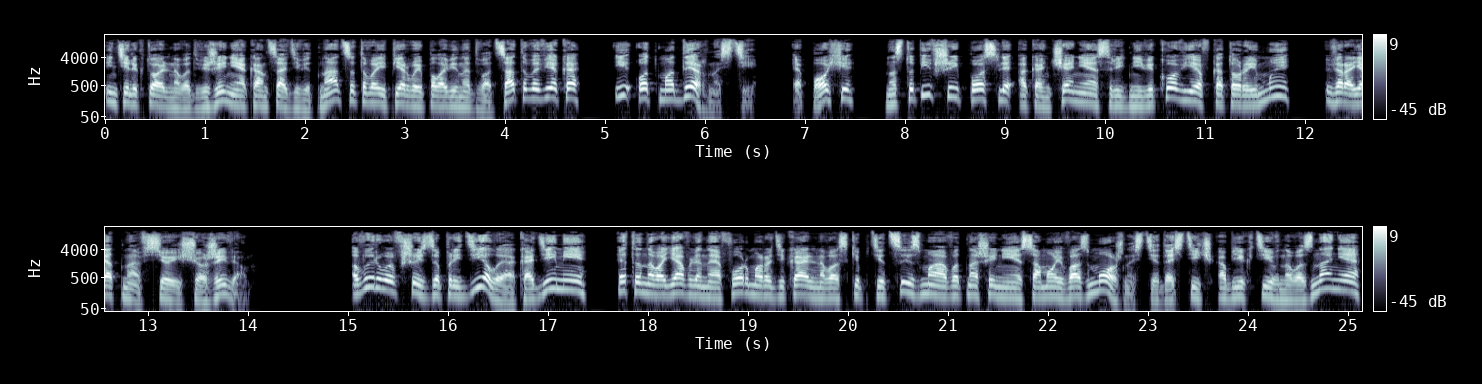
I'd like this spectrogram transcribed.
интеллектуального движения конца XIX и первой половины XX века, и от модерности, эпохи, наступившей после окончания Средневековья, в которой мы, вероятно, все еще живем. Вырвавшись за пределы Академии, эта новоявленная форма радикального скептицизма в отношении самой возможности достичь объективного знания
